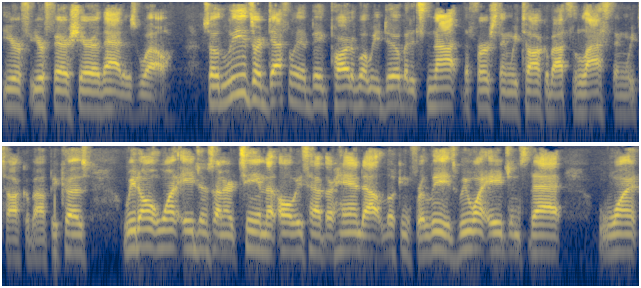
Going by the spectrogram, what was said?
your your fair share of that as well. So leads are definitely a big part of what we do, but it's not the first thing we talk about. It's the last thing we talk about because we don't want agents on our team that always have their hand out looking for leads. We want agents that want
